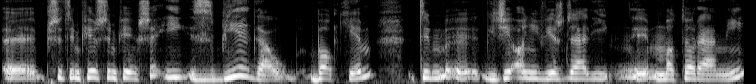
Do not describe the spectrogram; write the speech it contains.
e, przy tym pierwszym piętrze i zbiegał bokiem tym, e, gdzie oni wjeżdżali e, motorami,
